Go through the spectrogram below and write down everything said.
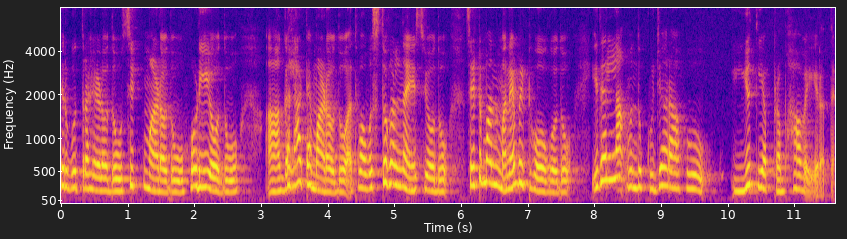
ತಿರುಗುತ್ತರ ಹೇಳೋದು ಸಿಟ್ಟು ಮಾಡೋದು, ಹೊಡೆಯೋದು ಗಲಾಟೆ ಮಾಡೋದು, ಅಥವಾ ವಸ್ತುಗಳನ್ನ ಎಸೆಯೋದು ಸಿಟ್ಟು ಬಂದು ಮನೆ ಬಿಟ್ಟು ಹೋಗೋದು, ಇದೆಲ್ಲ ಒಂದು ಕುಜರಾಹು ಯುತಿಯ ಪ್ರಭಾವ ಇರುತ್ತೆ.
